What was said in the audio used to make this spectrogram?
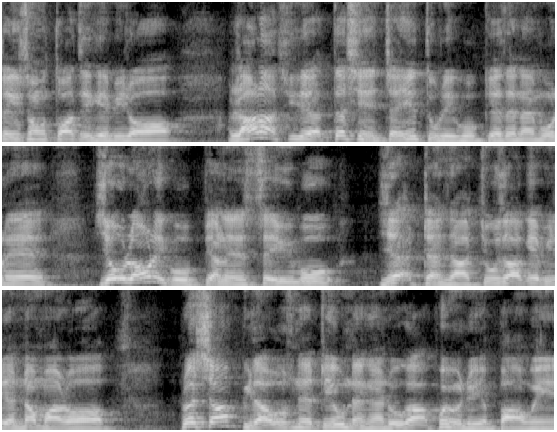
တိမ်ဆောင်သွားစေခဲ့ပြီးတော့အလားလာရှိတဲ့အသက်ရှင်ကျန်ရစ်သူတွေကိုကယ်ဆယ်နိုင်ဖို့နဲ့ရုပ်လောင်းတွေကိုပြန်လည်ဆယ်ယူဖို့ရက်အတန်ကြာစ조사ခဲ့ပြီးတဲ့နောက်မှာတော့ရုရှားဘီလာရုစ်နဲ့တရုတ်နိုင်ငံတို့ကအဖွဲ့ဝင်တွေအပါအဝင်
